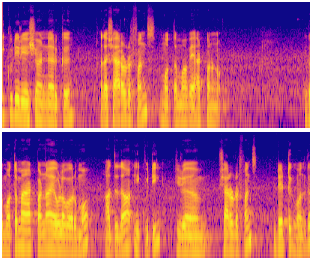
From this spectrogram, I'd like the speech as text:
ஈக்விட்டி ரேஷியோ என்ன இருக்குது அதை ஷேர் ஹோல்டர் ஃபண்ட்ஸ் மொத்தமாகவே ஆட் பண்ணணும். இது மொத்தமாக ஆட் பண்ணால் எவ்வளோ வருமோ அதுதான் ஈக்விட்டி ஷேர் ஹோல்டர் ஃபண்ட்ஸ் டெட்டுக்கு வந்து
